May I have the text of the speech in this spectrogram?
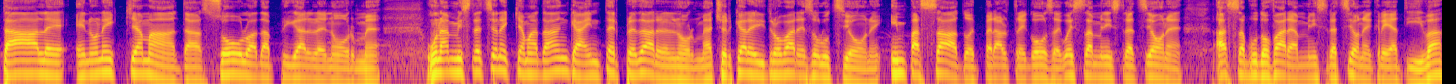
tale e non è chiamata solo ad applicare le norme, un'amministrazione è chiamata anche a interpretare le norme, a cercare di trovare soluzioni. In passato e per altre cose questa amministrazione ha saputo fare amministrazione creativa,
